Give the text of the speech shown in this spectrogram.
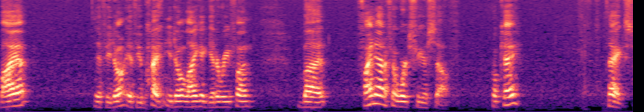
buy it. If you don't, if you buy it and you don't like it, get a refund. But find out if it works for yourself. Okay? Thanks.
